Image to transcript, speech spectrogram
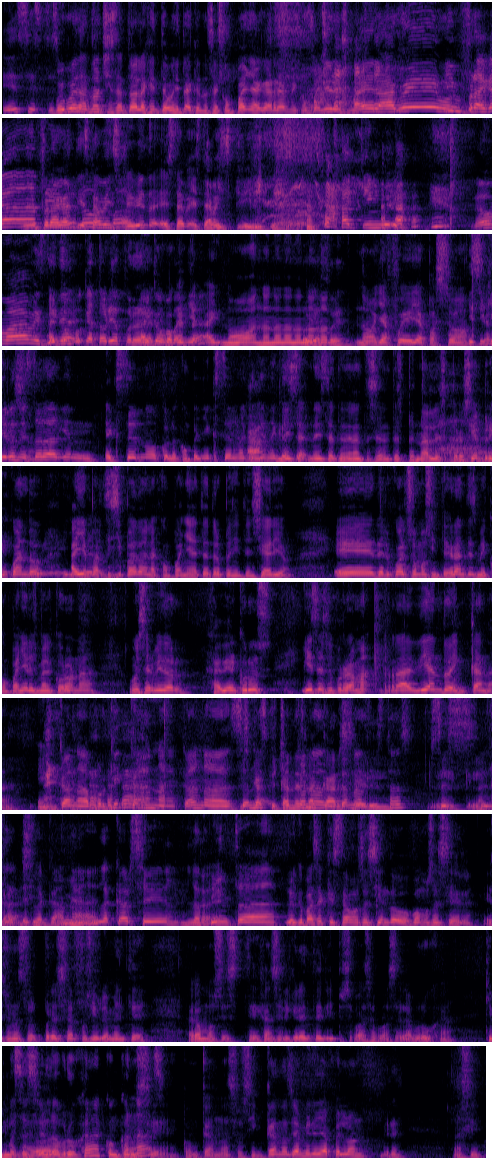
Es este, Muy buenas noches a toda la gente bonita que nos acompaña. Agarré a mi compañero Ismael, ¡ah, huevo! Infraganti. Infraganti no estaba inscribiendo, estaba, estaba inscribiendo. ¿A quién, güey? No mames, ¿Hay convocatoria para hay la convocatoria- compañía? hay- no, no, no, no, no, ¿O no, no, fue? no, ya fue, ya pasó. Y si quieren pasó. estar alguien externo con la compañía externa, ¿qué Ah, tiene que necesita, hacer? necesita tener antecedentes penales, pero siempre y cuando güey, haya participado en la compañía de teatro penitenciario, eh, del cual somos integrantes, mi compañero Ismael Corona, un servidor Javier Cruz, y este es su programa Radiando en Cana. En Cana, ¿por qué Cana? Cana, ¿se han escuchado Cana es la Cana- cárcel, canas de estas? Pues es, es la es la, es la Cana, es la cárcel, la No, eh, pinta. Lo que pasa es que estamos haciendo, vamos a hacer, es una sorpresa, posiblemente hagamos este Hansel y Gretel y pues vas a, vas a la bruja. ¿Quién vas a hacer, la bruja? ¿Con no canas? sé, con canas o sin canas. Ya mire, ya pelón, mire, así.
